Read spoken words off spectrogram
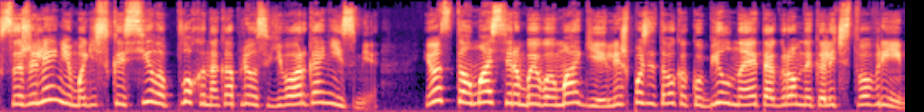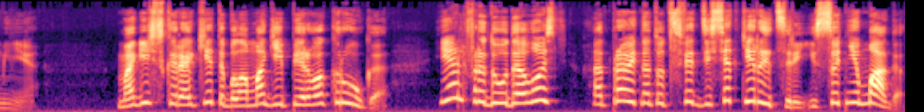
К сожалению, магическая сила плохо накапливалась в его организме, и он стал мастером боевой магии лишь после того, как убил на это огромное количество времени. Магическая ракета была магией первого круга, и Альфреду удалось отправить на тот свет десятки рыцарей и сотни магов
